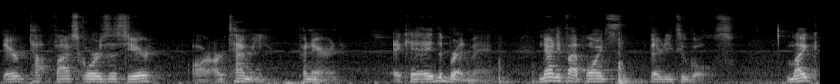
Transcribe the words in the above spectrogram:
Their top five scorers this year are Artemi Panarin, aka the Bread Man. 95 points, 32 goals. Mike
